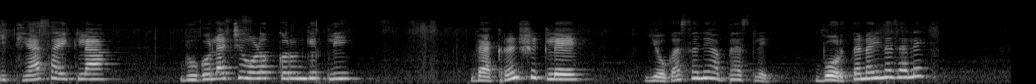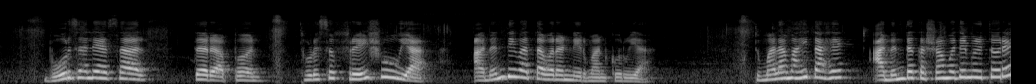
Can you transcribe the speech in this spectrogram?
इतिहास ऐकला भूगोलाची ओळख करून घेतली व्याकरण शिकले योगासने अभ्यासले बोर तर नाही ना झाले? बोर झाले असाल तर आपण थोडंसं फ्रेश होऊया आनंदी वातावरण निर्माण करूया. तुम्हाला माहीत आहे आनंद कशामध्ये मिळतो रे?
